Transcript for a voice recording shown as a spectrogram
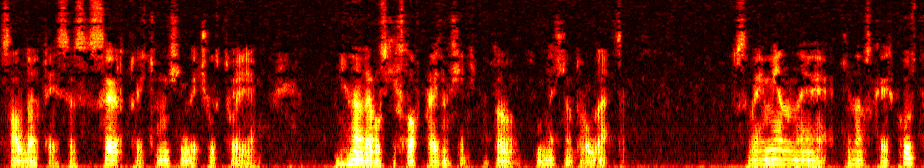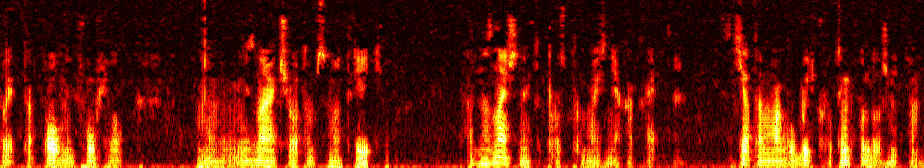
солдаты СССР. То есть мы себя чувствовали... Не надо русских слов произносить, а то начнут ругаться. Современное киновское искусство это полный фуфел. Ну, не знаю, чего там смотреть. Однозначно это просто мазня какая-то. Я там могу быть крутым художником.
